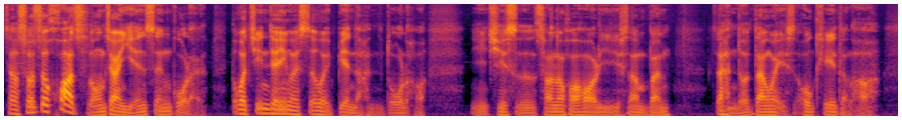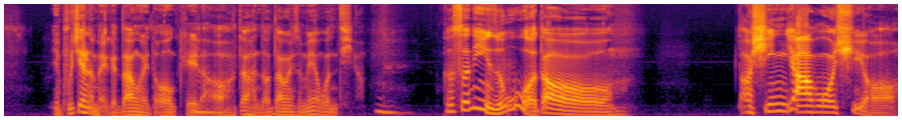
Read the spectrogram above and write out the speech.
这所以这话从这样延伸过来。不过今天因为社会变得很多了哈，你其实穿着花花绿绿上班，在很多单位也是 OK 的了哈。也不见得每个单位都 OK 了啊，但很多单位是没有问题啊。嗯，可是你如果到到新加坡去哦，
